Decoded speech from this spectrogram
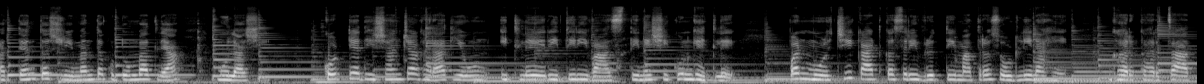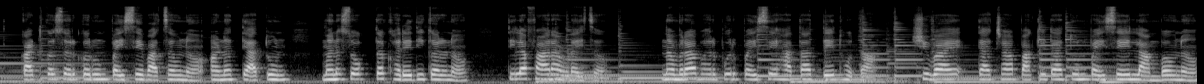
अत्यंत श्रीमंत कुटुंबातल्या मुलाशी. कोट्यधीशांच्या घरात येऊन इथले रीतिरिवाज तिने शिकून घेतले. पण मूळची काटकसरी वृत्ती मात्र सोडली नाही. घर खर्चात काटकसर करून पैसे वाचवणं आणि त्यातून मनसोक्त खरेदी करणं तिला फार आवडायचं. नवरा भरपूर पैसे हातात देत होता. शिवाय त्याच्या पाकिटातून पैसे लांबवणं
